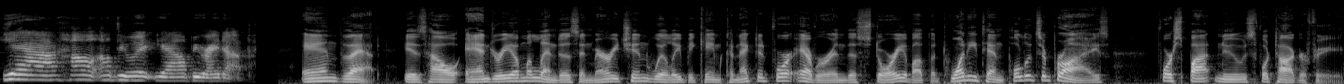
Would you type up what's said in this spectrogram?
yeah I'll, I'll do it yeah i'll be right up and that is how Andrea Melendez and Mary Chind Willie became connected forever in this story about the 2010 Pulitzer Prize for Spot News Photography.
